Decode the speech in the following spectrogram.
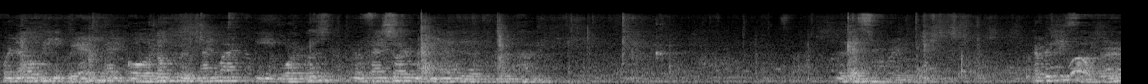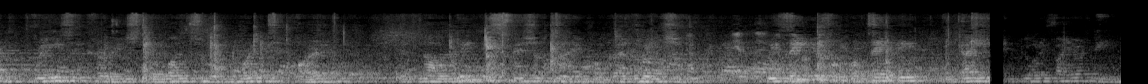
For the opening prayer, I call Dr. John Mark E. Borges, Professor, Manila Theological College. Let us pray. Heavenly Father, praise and courage the ones who worked hard and now bring this special time of graduation. We thank you for protecting guiding and glorify your name.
